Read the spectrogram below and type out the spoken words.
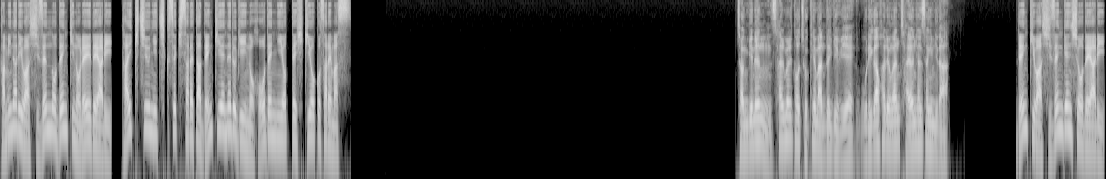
雷は自然の電気の例であり、 大気中に蓄積された電気エネルギーの放電によって引き起こされます 전기는 삶을 더 좋게 만들기 위해 우리가 활용한 자연현상입니다. 電気は自然現象であり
